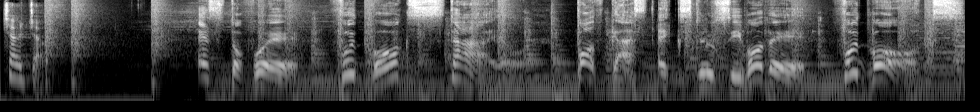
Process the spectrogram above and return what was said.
Chao, chao. Esto fue Footbox Style, podcast exclusivo de Footbox.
